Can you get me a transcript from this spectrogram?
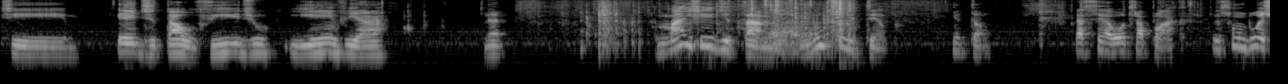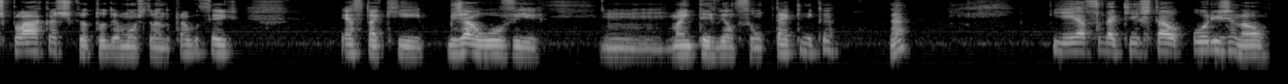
de editar o vídeo e enviar, né? Mais de editar mesmo, não tive tempo. Então, essa é a outra placa. são duas placas que eu estou demonstrando para vocês. Esta aqui já houve hum, uma intervenção técnica, né? E essa daqui está original.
